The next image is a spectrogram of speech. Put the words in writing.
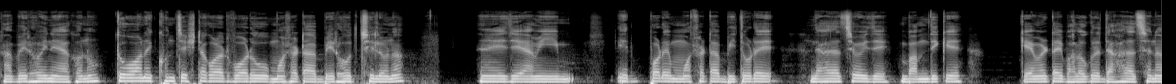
না, বের হয়নি এখনও তো অনেকক্ষণ চেষ্টা করার পরও মশাটা বের হচ্ছিল না। এই যে আমি এরপরে মশাটা ভিতরে দেখা যাচ্ছে ওই যে বাম দিকে ক্যামেরাটাই ভালো করে দেখা যাচ্ছে না,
